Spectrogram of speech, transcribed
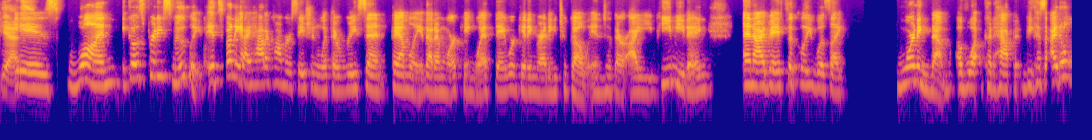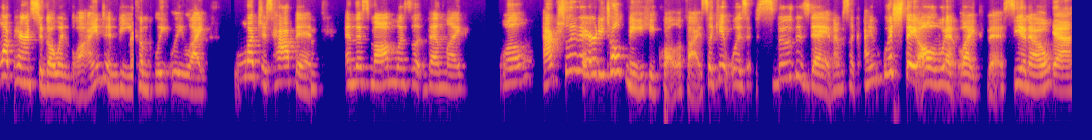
Yes. Is one, it goes pretty smoothly. It's funny, I had a conversation with a recent family that I'm working with. They were getting ready to go into their IEP meeting. And I basically was like, warning them of what could happen because I don't want parents to go in blind and be completely like, what just happened? And this mom was then like, well, actually, they already told me he qualifies. Like it was smooth as day. And I was like, I wish they all went like this, you know? Yeah.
